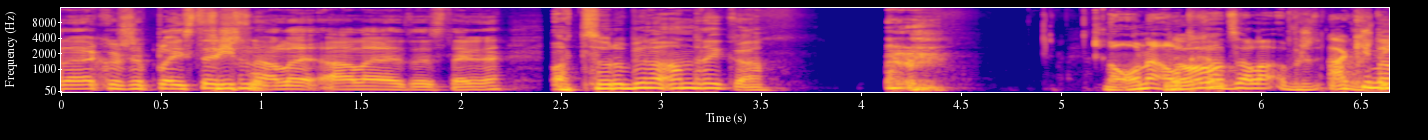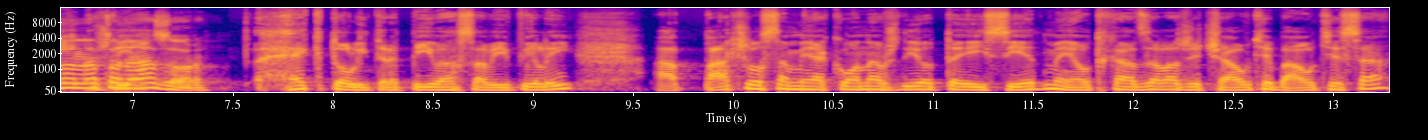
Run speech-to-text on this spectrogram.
ne akože PlayStation, ale, ale to je stejné. A co robila Andrejka? No ona No, odchádzala... Vž, Aký mala na to názor? Hektolitre piva sa vypili a páčilo sa mi, ako ona vždy od tej 7. odchádzala, že čaute, bavte sa.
